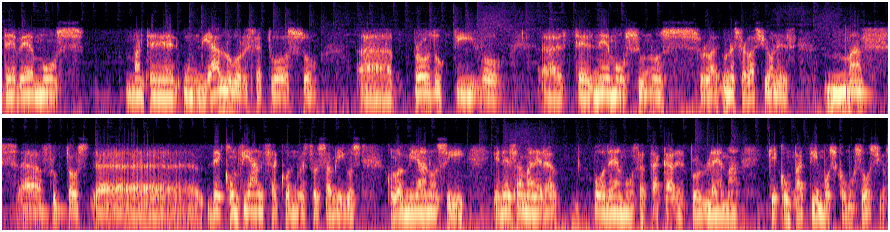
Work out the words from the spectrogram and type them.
debemos mantener un diálogo respetuoso, uh, productivo, uh, tenemos unos, unas relaciones más uh, de confianza con nuestros amigos colombianos y en esa manera podemos atacar el problema que compartimos como socios.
